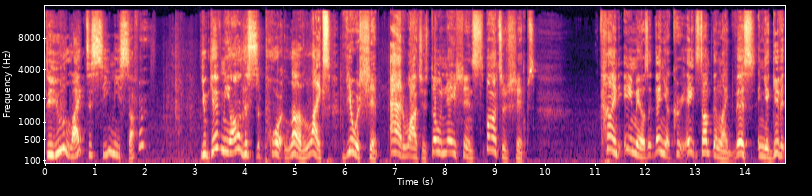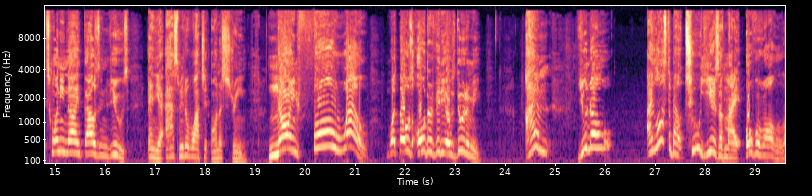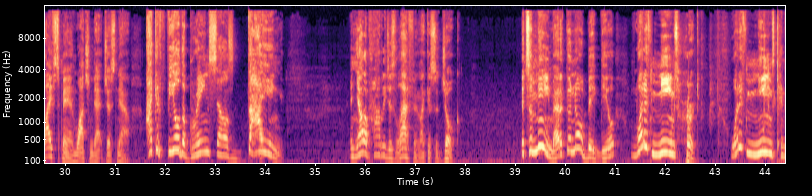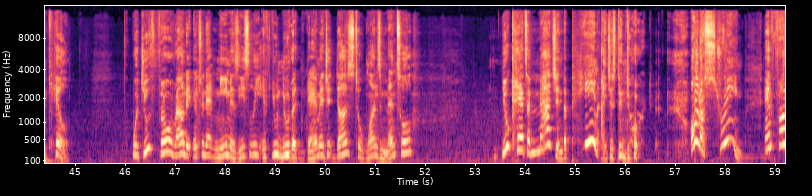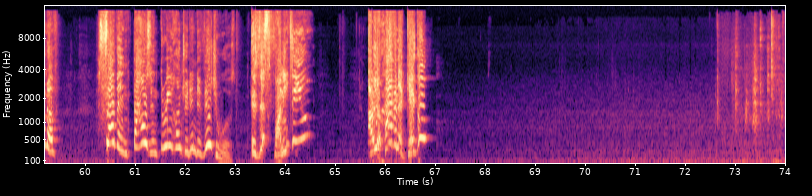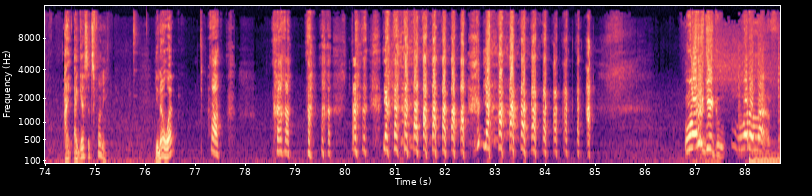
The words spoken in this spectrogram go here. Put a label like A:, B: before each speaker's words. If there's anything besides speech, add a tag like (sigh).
A: Do you like to see me suffer? You give me all the support, love, likes, viewership, ad watches, donations, sponsorships, kind emails, and then you create something like this and you give it 29,000 views and you ask me to watch it on a stream, knowing full well what those older videos do to me. I am, you know, I lost about two years of my overall lifespan watching that just now. I could feel the brain cells dying. And y'all are probably just laughing like it's a joke. It's a meme, Etika, no big deal. What if memes hurt? What if memes can kill? Would you throw around an internet meme as easily if you knew the damage it does to one's mental? You can't imagine the pain I just (laughs) endured on a stream in front of 7,300 individuals. Is this funny to you? Are you having a giggle? I, I guess it's funny. You know what? Ha. Ha ha. Ha ha. Ha Yeah. What a giggle. What a laugh.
